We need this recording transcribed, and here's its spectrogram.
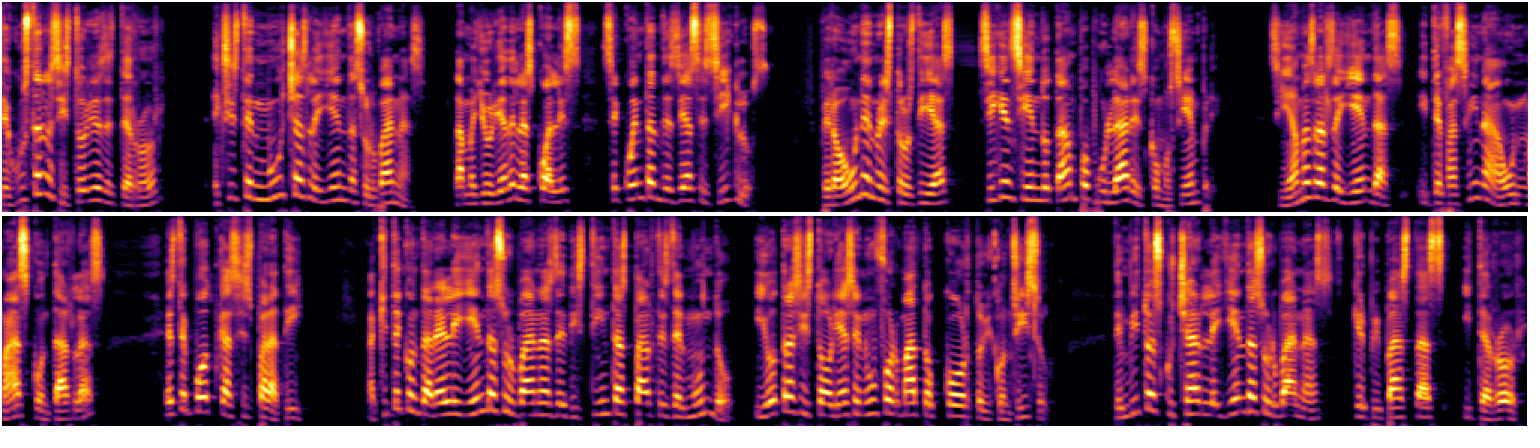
¿Te gustan las historias de terror? Existen muchas leyendas urbanas, la mayoría de las cuales se cuentan desde hace siglos, pero aún en nuestros días siguen siendo tan populares como siempre. Si amas las leyendas y te fascina aún más contarlas, este podcast es para ti. Aquí te contaré leyendas urbanas de distintas partes del mundo y otras historias en un formato corto y conciso. Te invito a escuchar leyendas urbanas, creepypastas y terror.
